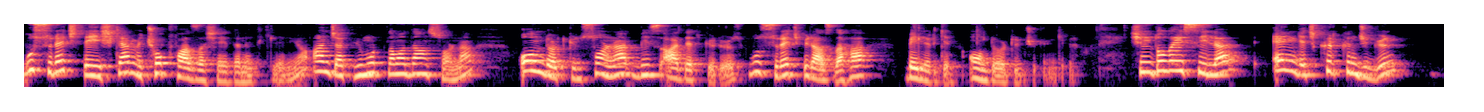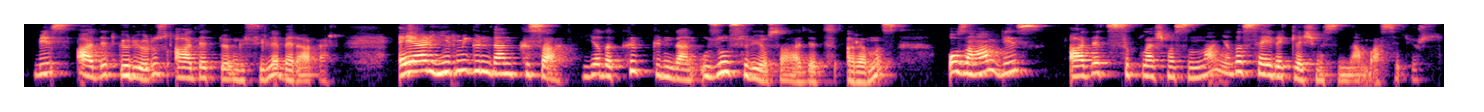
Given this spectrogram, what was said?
Bu süreç değişken ve çok fazla şeyden etkileniyor. Ancak yumurtlamadan sonra 14 gün sonra biz adet görüyoruz. Bu süreç biraz daha belirgin 14. gün gibi. Şimdi dolayısıyla en geç 40. gün biz adet görüyoruz adet döngüsüyle beraber. Eğer 20 günden kısa ya da 40 günden uzun sürüyorsa adet aramız o zaman biz adet sıklaşmasından ya da seyrekleşmesinden bahsediyoruz.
